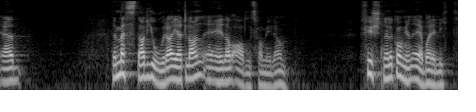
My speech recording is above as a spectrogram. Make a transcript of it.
er Det meste av jorda i et land er eid av adelsfamiliene. Fyrsten eller kongen er bare litt.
